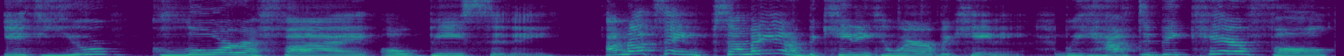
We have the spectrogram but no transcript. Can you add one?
if you glorify obesity, I'm not saying somebody in a bikini can wear a bikini. We have to be careful.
